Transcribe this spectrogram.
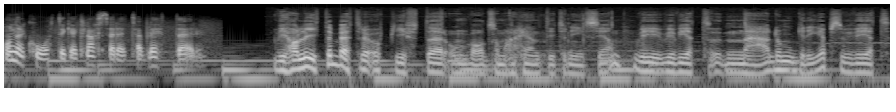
och narkotikaklassade tabletter. Vi har lite bättre uppgifter om vad som har hänt i Tunisien. Vi, vi vet när de greps. Vi vet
